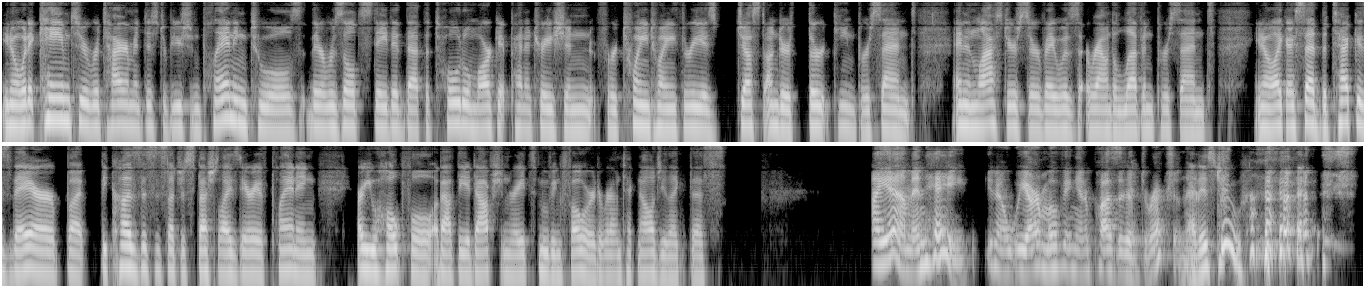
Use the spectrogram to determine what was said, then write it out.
You know, when it came to retirement distribution planning tools, their results stated that the total market penetration for 2023 is just under 13%. And in last year's survey was around 11%. You know, like I said, the tech is there, but because this is such a specialized area of planning, are you hopeful about the adoption rates moving forward around technology like this? I am. And hey, you know, we are moving in a positive direction. There. That is true.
